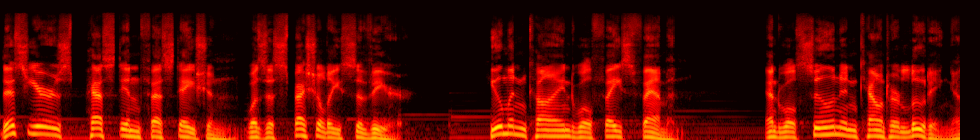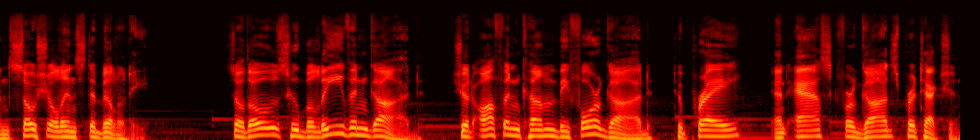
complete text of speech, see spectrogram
This year's pest infestation was especially severe. Humankind will face famine and will soon encounter looting and social instability. So those who believe in God should often come before God to pray and ask for God's protection,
